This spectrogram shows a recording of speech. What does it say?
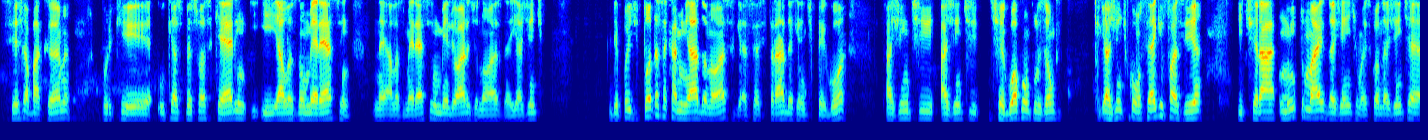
seja bacana, porque o que as pessoas querem e elas não merecem, né? Elas merecem o melhor de nós, né? E a gente, depois de toda essa caminhada nossa, essa estrada que a gente pegou, a gente, a gente chegou à conclusão que que a gente consegue fazer e tirar muito mais da gente, mas quando a gente é,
